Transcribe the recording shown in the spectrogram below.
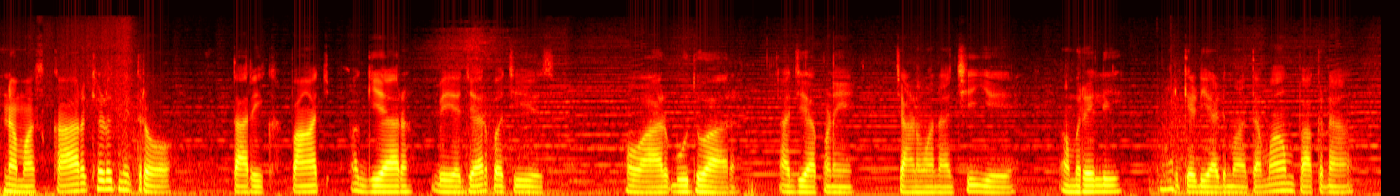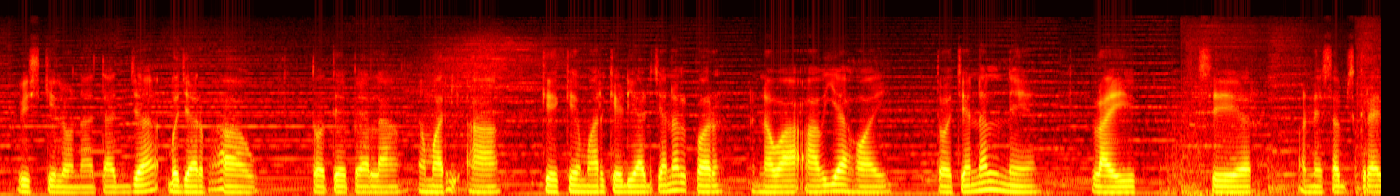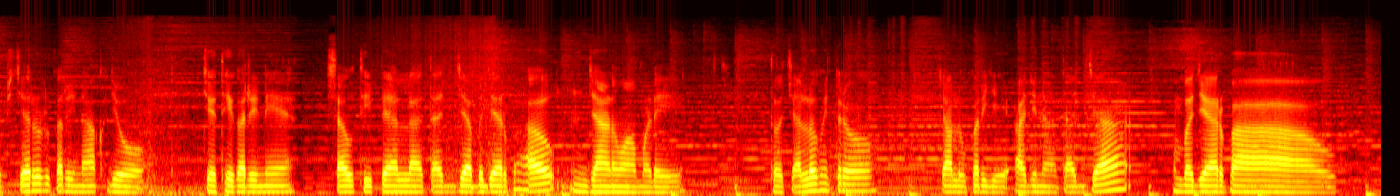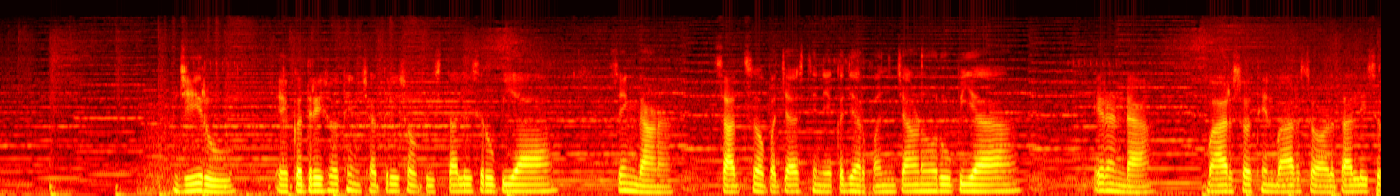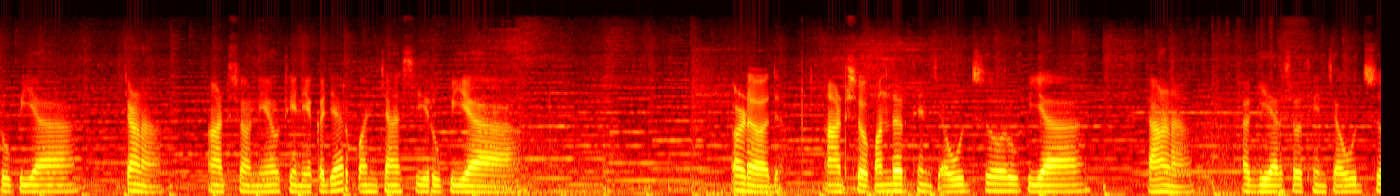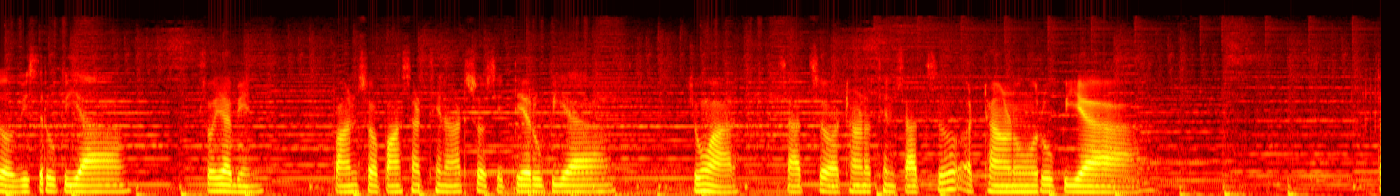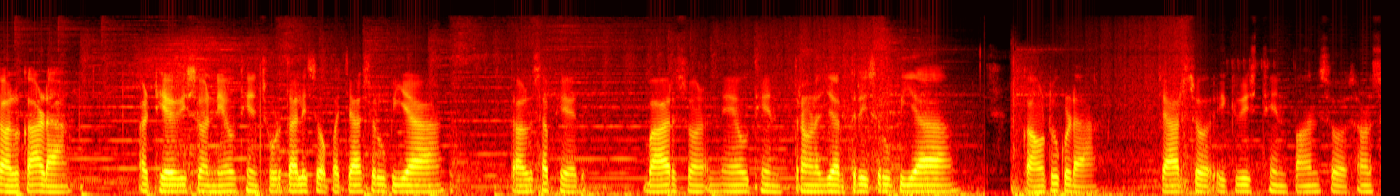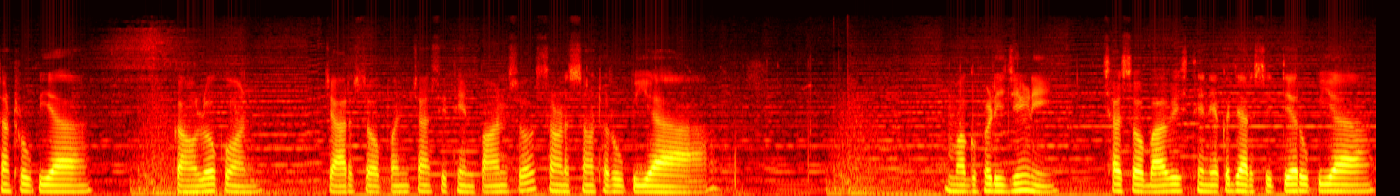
નમસ્કાર ખેડૂત મિત્રો. તારીખ પાંચ અગિયાર બે હજાર પચીસ. વાર બુધવાર. આજે આપણે જાણવાના છીએ અમરેલી માર્કેટયાર્ડમાં તમામ પાકના વીસ કિલોના તાજા બજાર ભાવ. તો તે પહેલાં અમારી આ કે કે માર્કેટયાર્ડ ચેનલ પર નવા આવ્યા હોય તો ચેનલને લાઈક, શેર અને સબસ્ક્રાઈબ જરૂર કરી નાખજો. જેથી કરીને સૌથી પહેલાં તાજા બજાર ભાવ જાણવા મળે. તો ચાલો મિત્રો, ચાલુ કરીએ આજના તાજા બજાર ભાવ. જીરું એકત્રીસોથી છત્રીસો પિસ્તાલીસ રૂપિયા. સિંગદાણા સાતસો પચાસથી એક હજાર પંચાણું રૂપિયા. એરંડા બારસોથી બારસો અડતાલીસ રૂપિયા. ચણા આઠસો નેવથી એક હજાર પંચ્યાસી રૂપિયા. અડદ આઠસો પંદરથી ચૌદસો રૂપિયા. ધાણા અગિયારસોથી ચૌદસો વીસ રૂપિયા. સોયાબીન પાંચસો પાસઠથી આઠસો સિત્તેર રૂપિયા. જુવાર સાતસો અઠ્ઠાણુંથી સાતસો અઠ્ઠાણું રૂપિયા. તલ કાળા અઠ્યાવીસો નેવથી સુડતાલીસો પચાસ રૂપિયા. તલ સફેદ. બારસો નેવથી ત્રણ હજાર ત્રીસ રૂપિયા. ઘઉં ટુકડા. ચારસો એકવીસથી પાંચસો સડસઠ રૂપિયા. ઘઉં લોકોન ચારસો પંચ્યાસીથી પાંચસો સડસઠ રૂપિયા. મગફળી ઝીણી. છસો બાવીસથી એક હજાર સિત્તેર રૂપિયા.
